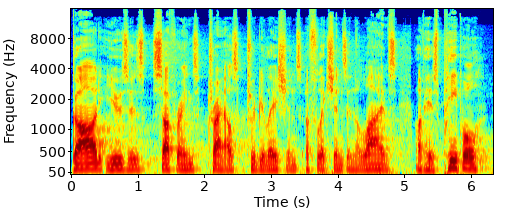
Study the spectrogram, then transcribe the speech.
God uses sufferings, trials, tribulations, afflictions in the lives of his people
